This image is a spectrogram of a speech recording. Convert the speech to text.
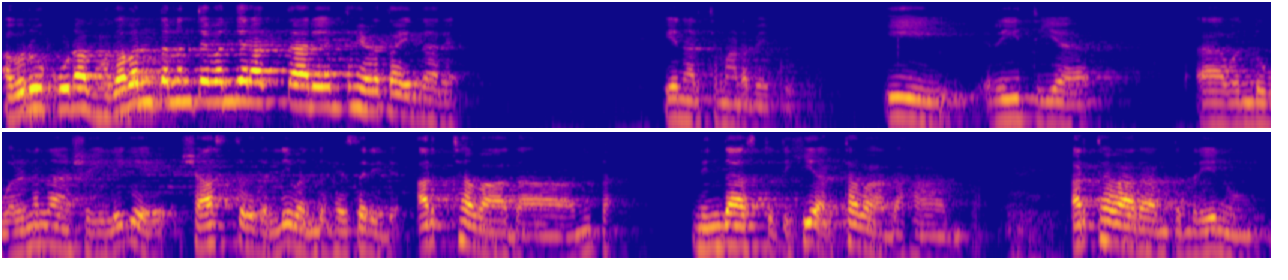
ಅವರು ಕೂಡ ಭಗವಂತನಂತೆ ವಂದ್ಯರಾಗ್ತಾರೆ ಅಂತ ಹೇಳ್ತಾ ಇದ್ದಾರೆ. ಏನರ್ಥ ಮಾಡಬೇಕು? ಈ ರೀತಿಯ ಒಂದು ವರ್ಣನಾ ಶೈಲಿಗೆ ಶಾಸ್ತ್ರದಲ್ಲಿ ಒಂದು ಹೆಸರಿದೆ. ಅರ್ಥವಾದ ಅಂತ. ನಿಂದಾಸ್ತುತಿ ಅರ್ಥವಾದ ಅಂತ. ಅರ್ಥವಾದ ಅಂತಂದ್ರೆ ಏನು?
